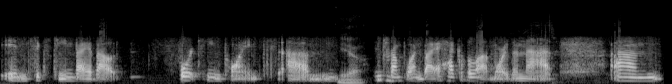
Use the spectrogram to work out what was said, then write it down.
in 16 by about 14 points. Um, yeah. And Trump won by a heck of a lot more than that. Um,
